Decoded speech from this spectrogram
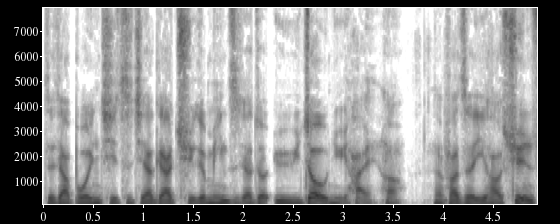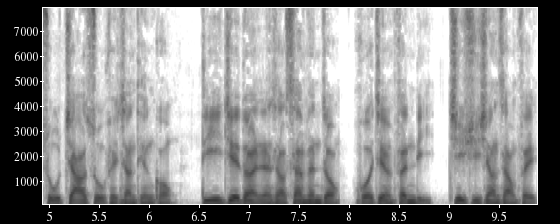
这架波音七四七，要给它取个名字叫做“宇宙女孩”哈。那发射一号迅速加速飞向天空，第一阶段燃烧三分钟，火箭分离，继续向上飞。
